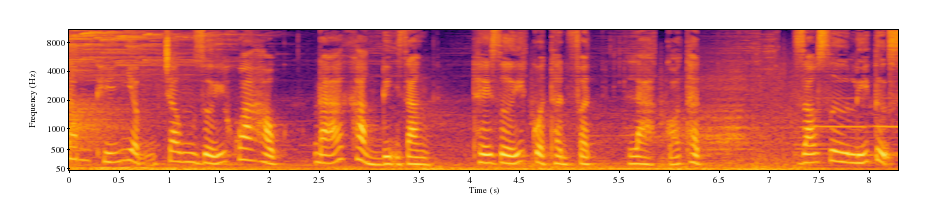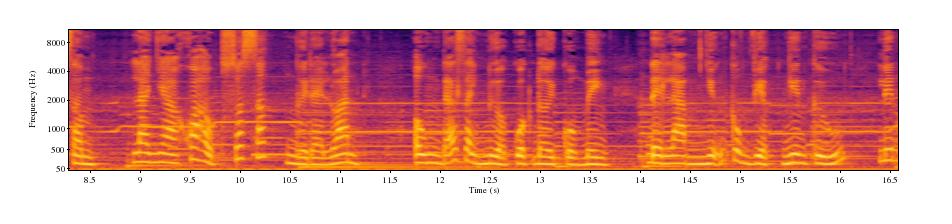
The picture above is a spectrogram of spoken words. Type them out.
600 thí nghiệm trong giới khoa học đã khẳng định rằng thế giới của thần Phật là có thật. Giáo sư Lý Tự Sầm là nhà khoa học xuất sắc người Đài Loan. Ông đã dành nửa cuộc đời của mình để làm những công việc nghiên cứu liên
